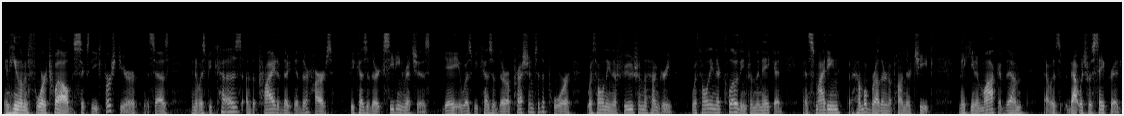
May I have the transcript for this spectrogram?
In Helaman 4.12, the 61st year, it says, And it was because of the pride of of their hearts, because of their exceeding riches, yea, it was because of their oppression to the poor, withholding their food from the hungry, withholding their clothing from the naked, and smiting their humble brethren upon their cheek, making a mock of them that was that which was sacred,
